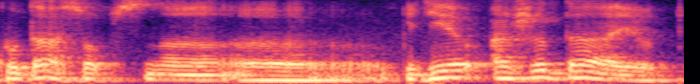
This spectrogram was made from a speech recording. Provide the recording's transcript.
куда, собственно, где ожидают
